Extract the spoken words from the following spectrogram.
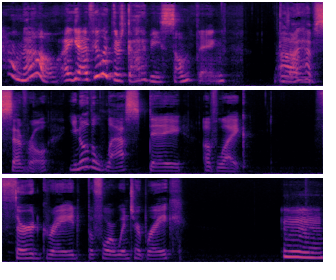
I don't know. I yeah, I feel like there's got to be something. Because I Um, have several. You know, the last day of like third grade before winter break, Mm,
